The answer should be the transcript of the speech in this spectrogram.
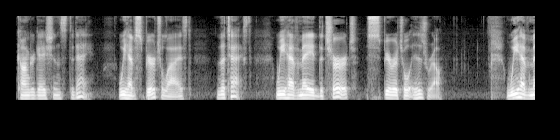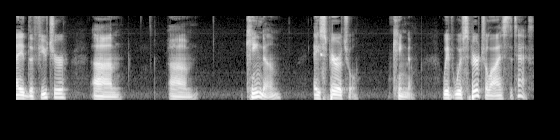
congregations today. We have spiritualized the text. We have made the church spiritual Israel we have made the future um, um, kingdom a spiritual kingdom. We've we've spiritualized the text.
